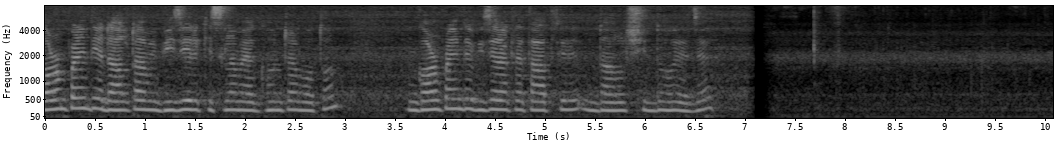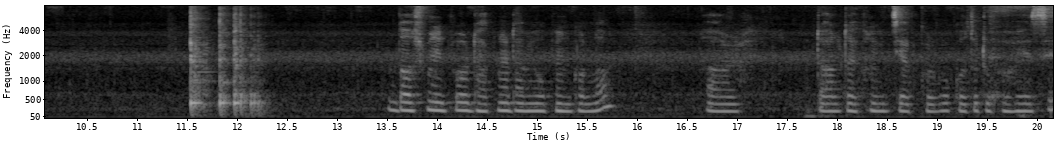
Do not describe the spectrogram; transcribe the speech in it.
গরম পানি দিয়ে ডালটা আমি ভিজিয়ে রেখেছিলাম এক ঘণ্টার মতন। গরম পানি দিয়ে ভিজিয়ে রাখলে তাড়াতাড়ি ডাল সিদ্ধ হয়ে যায়। দশ মিনিট পর ঢাকনাটা আমি ওপেন করলাম। আর ডালটা এখন আমি চেক করব কতটুকু হয়েছে।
